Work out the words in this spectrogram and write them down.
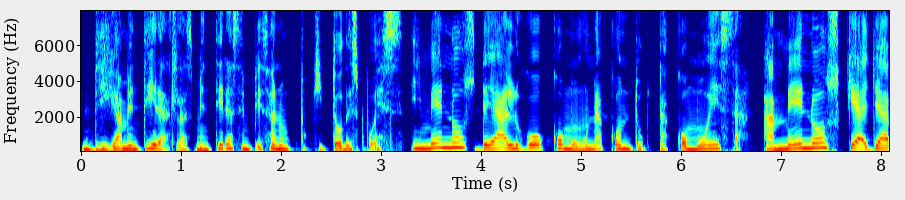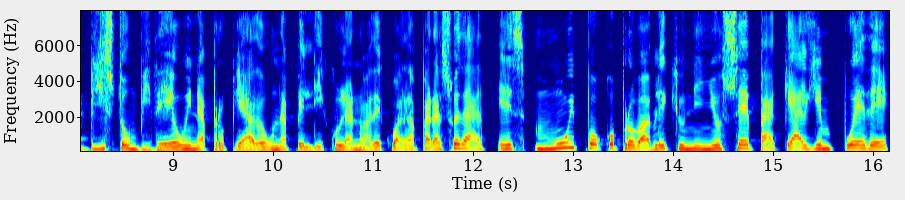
diga mentiras. Las mentiras empiezan un poquito después y menos de algo como una conducta como esa a menos que haya visto un video inapropiado, una película no adecuada para su edad, es muy poco probable que un niño sepa que alguien puede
